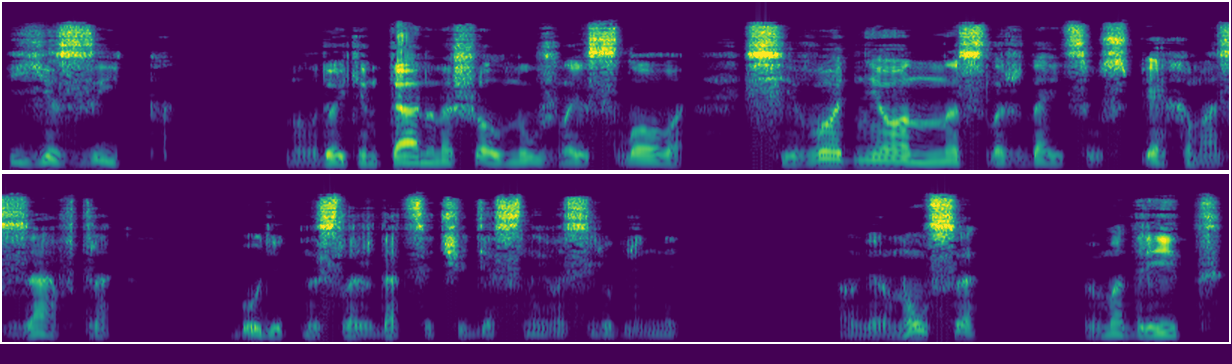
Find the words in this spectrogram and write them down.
язык. Молодой Кентано нашел нужное слово. Сегодня он наслаждается успехом, а завтра будет наслаждаться чудесной возлюбленной. Он вернулся в Мадрид,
